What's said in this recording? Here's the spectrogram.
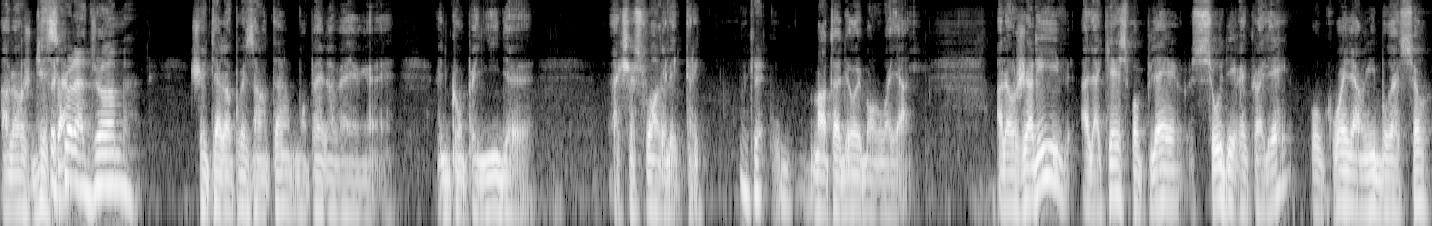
Alors, je C'est descends. quoi la job? J'étais représentant. Mon père avait une compagnie d'accessoires électriques, OK. Montana et Mont-Royal. Alors, j'arrive à la caisse populaire Saut des Récollets, au coin d'Henri Bourassa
